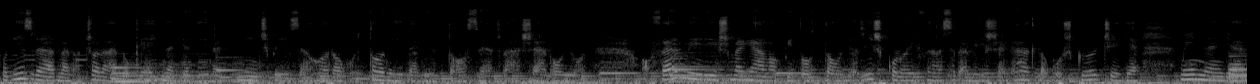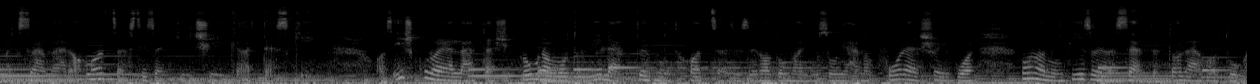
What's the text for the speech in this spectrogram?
hogy Izraelben a családok egynegyedének nincs pénze arra, hogy tanév előtt tanszert vásároljon. A felmérés megállapította, hogy az iskolai felszerelések átlagos költsége minden gyermek számára 612 sékelt tesz ki. Az iskolaellátási programot a világ több mint 600 ezer adományozójának forrásaiból, valamint Izrael szerte található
